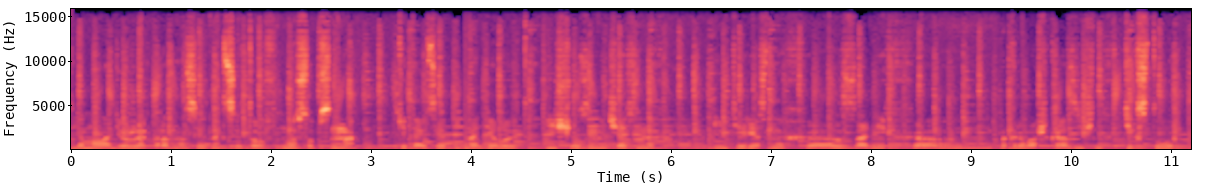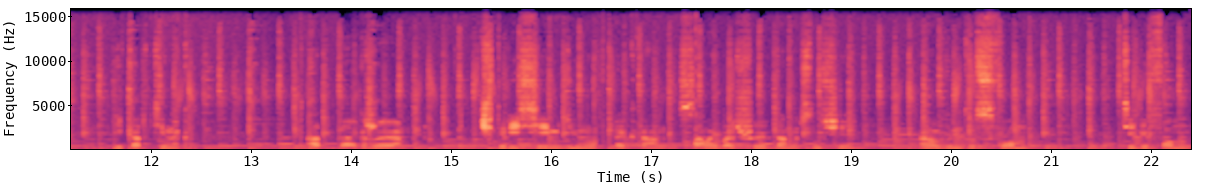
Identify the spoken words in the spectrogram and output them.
для молодежи разноцветных цветов. Ну, собственно, китайцы наделают еще замечательных интересных э, задних э, покрывашек различных текстур и картинок. А также 4,7 дюймов экран, самый большой в данном случае э, Windows Phone телефон.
